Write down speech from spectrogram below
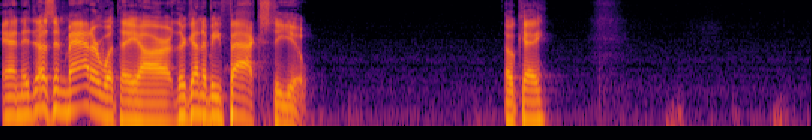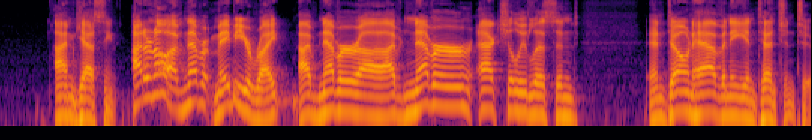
and it doesn't matter what they are, they're going to be facts to you. Okay? I'm guessing. I don't know. I've never. Maybe you're right. I've never. Uh, I've never actually listened, and don't have any intention to.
